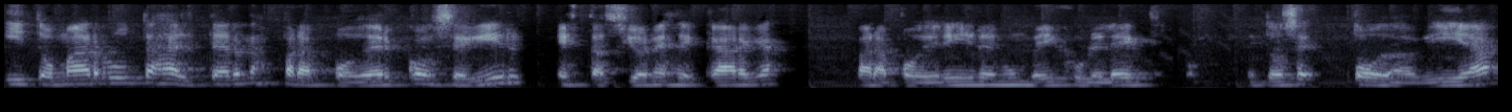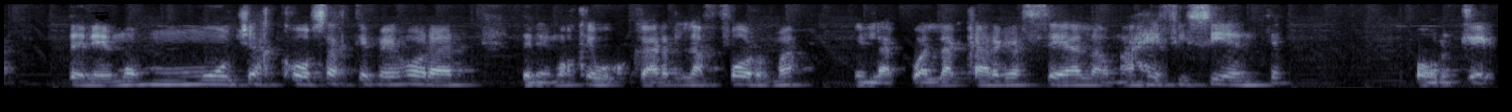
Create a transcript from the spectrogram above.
y tomar rutas alternas para poder conseguir estaciones de carga para poder ir en un vehículo eléctrico. Entonces, todavía tenemos muchas cosas que mejorar, tenemos que buscar la forma en la cual la carga sea la más eficiente, porque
